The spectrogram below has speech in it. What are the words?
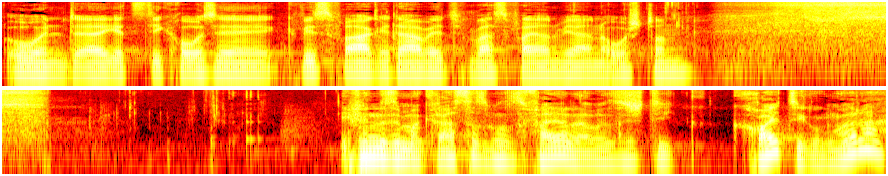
Und äh, jetzt die große Quizfrage, David. Was feiern wir an Ostern? Ich finde es immer krass, dass man es feiert, aber es ist die Kreuzigung, oder?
